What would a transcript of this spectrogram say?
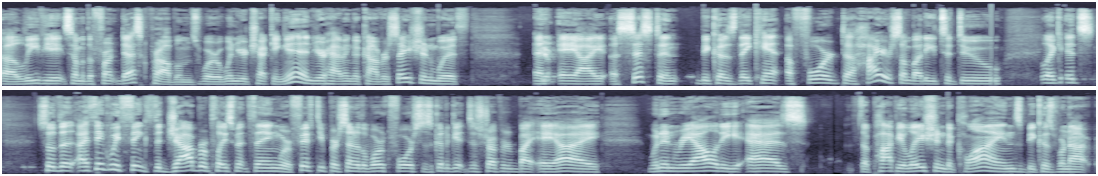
alleviate some of the front desk problems where when you're checking in, you're having a conversation with an yep. AI assistant because they can't afford to hire somebody to do like it's so the I think we think the job replacement thing where 50% of the workforce is going to get disrupted by AI when in reality as the population declines because we're not uh,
